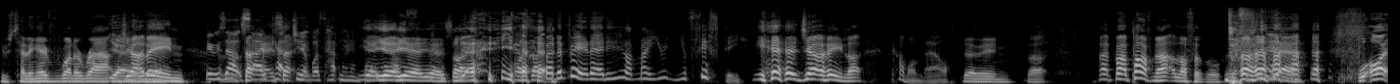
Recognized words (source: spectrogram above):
He was telling everyone around. Yeah, Do you know what I mean? He was outside so- catching up what's happening Yeah, yeah, yeah, yeah. It's like, Yeah, I was like, but the thing, and he's like, mate, you're you're fifty. Yeah, do you know what I mean? Like, come on now. Do you know what I mean? But. But apart from that, I love football. yeah. Well, I,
